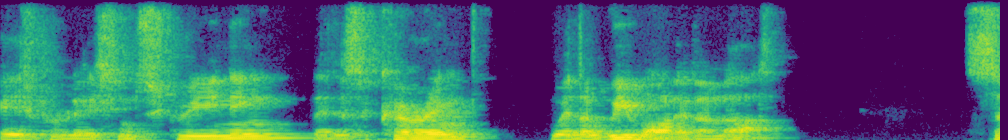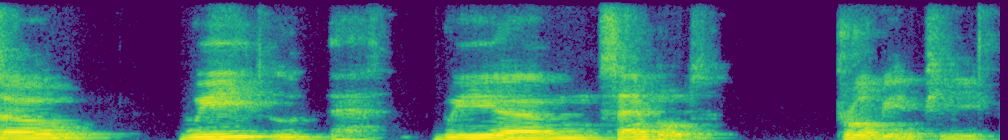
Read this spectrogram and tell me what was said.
age population screening that is occurring, whether we want it or not. So we we um, sampled ProBNP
